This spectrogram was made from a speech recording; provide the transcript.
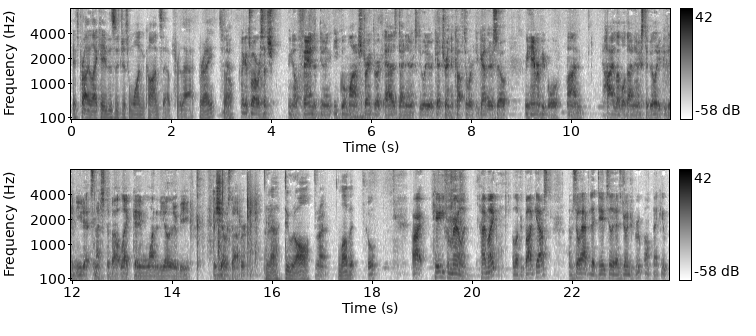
it's probably like, hey, this is just one concept for that, right? So Yeah. I think that's why we're such you know fans of doing equal amount of strength work as dynamics do. We get train the cuff to work together. So we hammer people on high level dynamic stability because they need it. It's not just about like getting one or the other to be the showstopper. Yeah, do it all. Right. Love it. Cool. All right, Katie from Maryland. Hi, Mike. I love your podcast. I'm so happy that Dave Tilley has joined your group. Oh, thank you.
